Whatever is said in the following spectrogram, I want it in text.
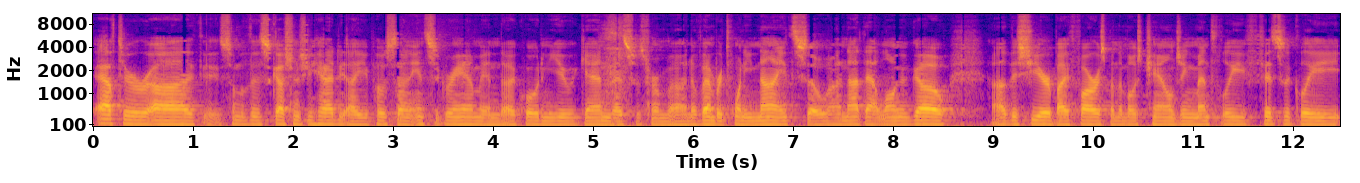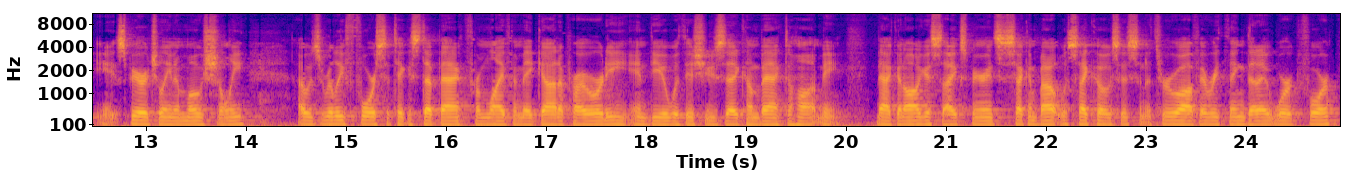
After uh, some of the discussions you had, uh, you posted on Instagram and uh, quoting you again, this was from uh, November 29th, so uh, not that long ago. Uh, this year, by far, has been the most challenging mentally, physically, spiritually, and emotionally. I was really forced to take a step back from life and make God a priority and deal with issues that come back to haunt me. Back in August, I experienced a second bout with psychosis and it threw off everything that I worked for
